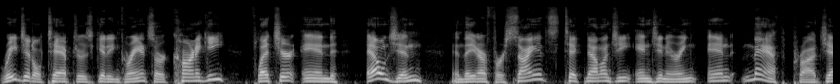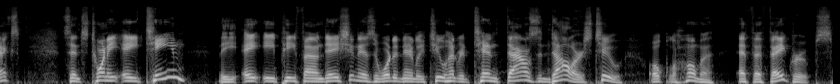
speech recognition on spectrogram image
Regional chapters getting grants are Carnegie, Fletcher, and Elgin, and they are for science, technology, engineering, and math projects. Since 2018, the AEP Foundation has awarded nearly $210,000 to Oklahoma FFA groups.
